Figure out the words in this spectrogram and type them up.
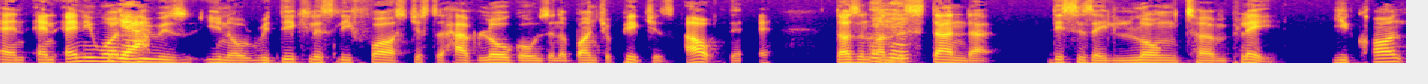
and and anyone Yeah. who is you know ridiculously fast just to have logos and a bunch of pictures out there doesn't Mhm. understand that this is a long term play you can't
